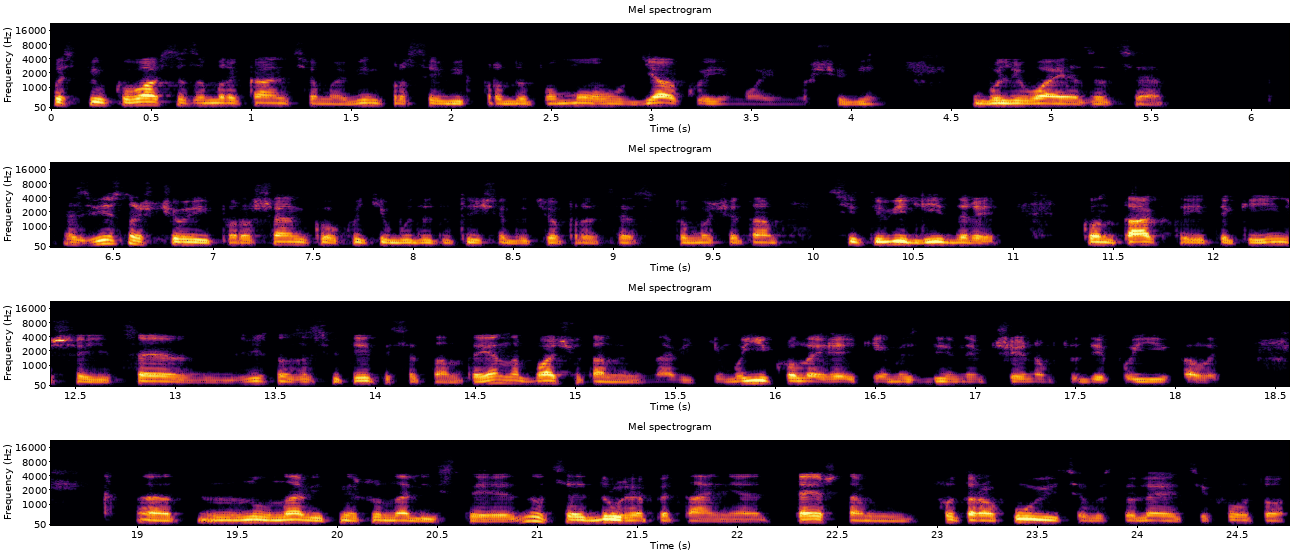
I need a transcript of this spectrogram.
поспілкувався з американцями. Він просив їх про допомогу. Дякуємо йому, що він вболіває за це. Звісно, що і Порошенко хотів бути дотичний до цього процесу, тому що там світові лідери, контакти і таке інше, і це, звісно, засвітитися там. Та я не бачу там навіть і мої колеги, якимось дивним чином туди поїхали. Е, Ну, навіть не журналісти. Ну, це друге питання. Теж там фотографуються, виставляють ці фото.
